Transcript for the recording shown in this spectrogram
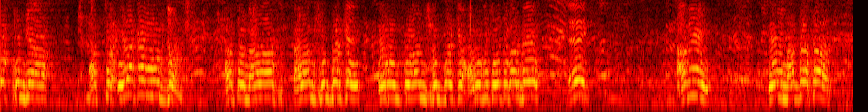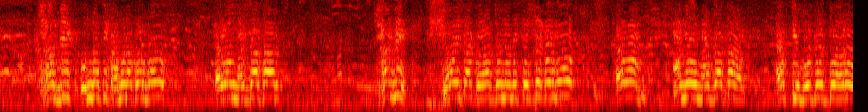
লক্ষণ দেওয়া এত এলাকার লোকজন, এত নামাজ, কালাম সম্পর্কে এবং কোরআন সম্পর্কে অবগত হতে পারবে। আমি এই মাদ্রাসার সার্বিক উন্নতি কামনা করব এবং মাদ্রাসার সার্বিক সহায়তা করার জন্য আমি চেষ্টা করব এবং আমি এই মাদ্রাসায় একটি মোটর দেওয়ারও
